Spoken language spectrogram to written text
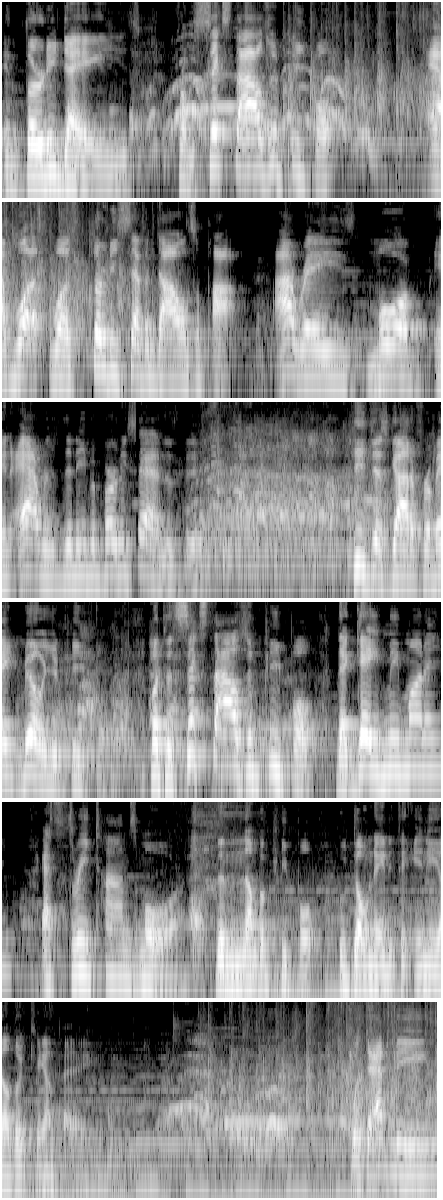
in 30 days from 6,000 people at what was $37 a pop. I raised more in average than even Bernie Sanders did. He just got it from 8 million people. But the 6,000 people that gave me money, that's three times more than the number of people who donated to any other campaign. What that means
